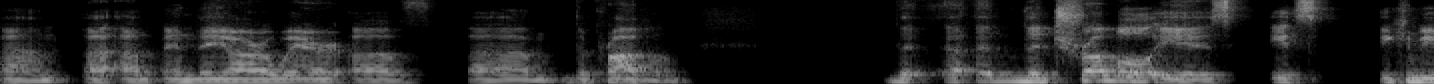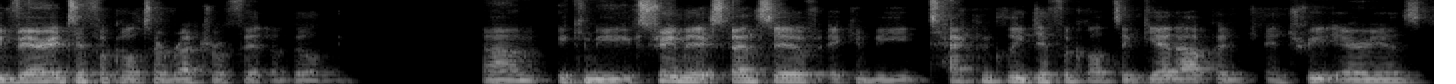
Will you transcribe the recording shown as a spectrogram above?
Um, uh, uh, and they are aware of um, the problem. The, uh, uh, the trouble is it's, it can be very difficult to retrofit a building. Um, it can be extremely expensive. It can be technically difficult to get up and, and treat areas.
